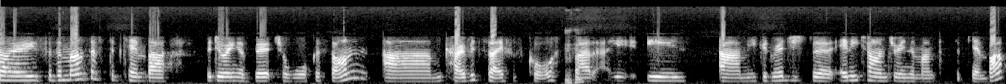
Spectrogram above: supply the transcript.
So for the month of September, we're doing a virtual walkathon, um, COVID safe, of course, mm-hmm. but it is um, you can register any time during the month of September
